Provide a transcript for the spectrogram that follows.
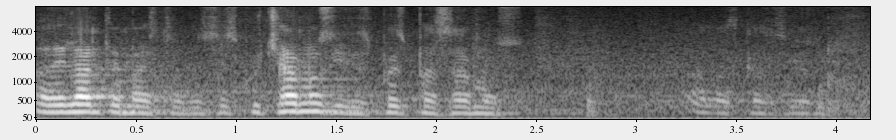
adelante, maestro, los escuchamos y después pasamos a las canciones.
